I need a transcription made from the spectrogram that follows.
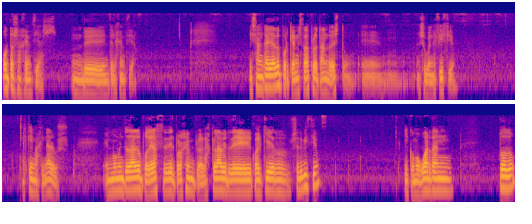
otras agencias de inteligencia. Y se han callado porque han estado explotando esto eh, en su beneficio. Es que imaginaros, en un momento dado poder acceder, por ejemplo, a las claves de cualquier servicio y como guardan todo,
